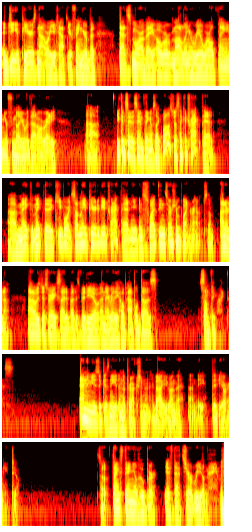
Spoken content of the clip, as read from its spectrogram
a G appears not where you tapped your finger, but that's more of a oh we're modeling a real world thing, and you're familiar with that already. Uh, you could say the same thing. It's like well, it's just like a trackpad uh, make make the keyboard suddenly appear to be a trackpad, and you can swipe the insertion point around. So I don't know. I was just very excited by this video, and I really hope Apple does something like this. And the music is neat, and the production and the value on the on the video are neat too. So thanks, Daniel Hooper, if that's your real name.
